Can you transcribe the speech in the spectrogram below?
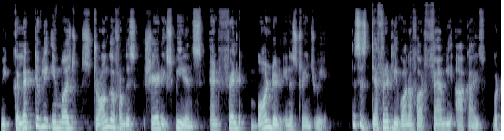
We collectively emerged stronger from this shared experience and felt bonded in a strange way. This is definitely one of our family archives, but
